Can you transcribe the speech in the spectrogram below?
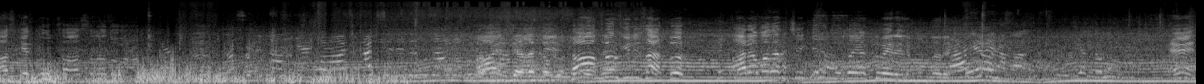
basketbol sahasına doğru. Hayır canım değil. Tamam dur Gülizar dur. Arabaları çekelim burada yakı verelim bunları. Evet ama. Yakalım. Evet.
